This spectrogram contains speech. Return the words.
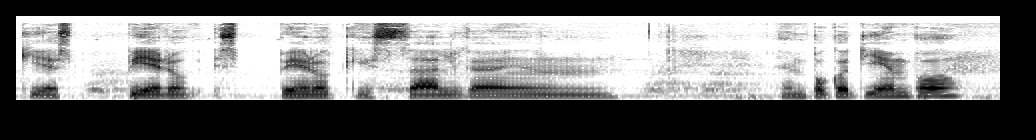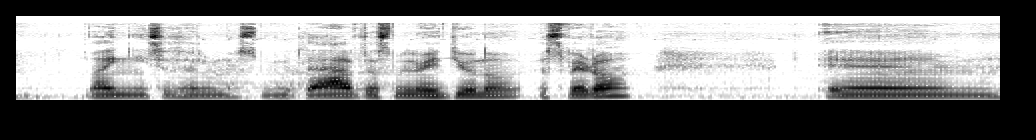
que espero, espero que salga en, en poco tiempo, a inicios del 2021, espero. Em,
